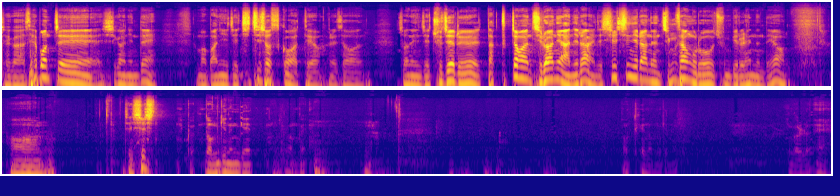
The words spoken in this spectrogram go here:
제가 세 번째 시간인데 아마 많이 이제 지치셨을 것 같아요. 그래서 저는 이제 주제를 딱 특정한 질환이 아니라 이제 실신이라는 증상으로 준비를 했는데요. 어, 이제 실신 그 넘기는 게? 음. 어떻게 넘기나요? 이걸로. 예.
